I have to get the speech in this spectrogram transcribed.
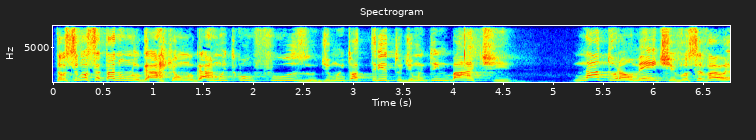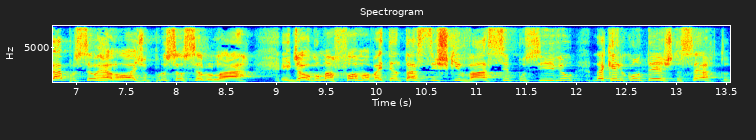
Então, se você está num lugar que é um lugar muito confuso, de muito atrito, de muito embate, naturalmente você vai olhar para o seu relógio, para o seu celular e de alguma forma vai tentar se esquivar, se possível, daquele contexto, certo?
